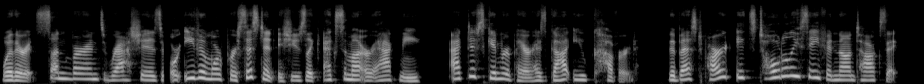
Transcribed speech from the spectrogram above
Whether it's sunburns, rashes, or even more persistent issues like eczema or acne, Active Skin Repair has got you covered. The best part, it's totally safe and non toxic.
